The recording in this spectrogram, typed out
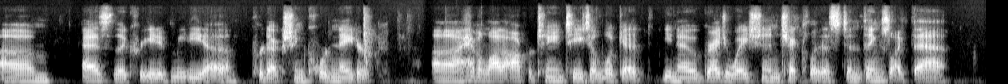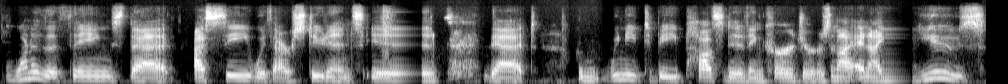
um, as the creative media production coordinator. Uh, I have a lot of opportunity to look at, you know, graduation checklist and things like that. One of the things that I see with our students is that we need to be positive encouragers. And i and i use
